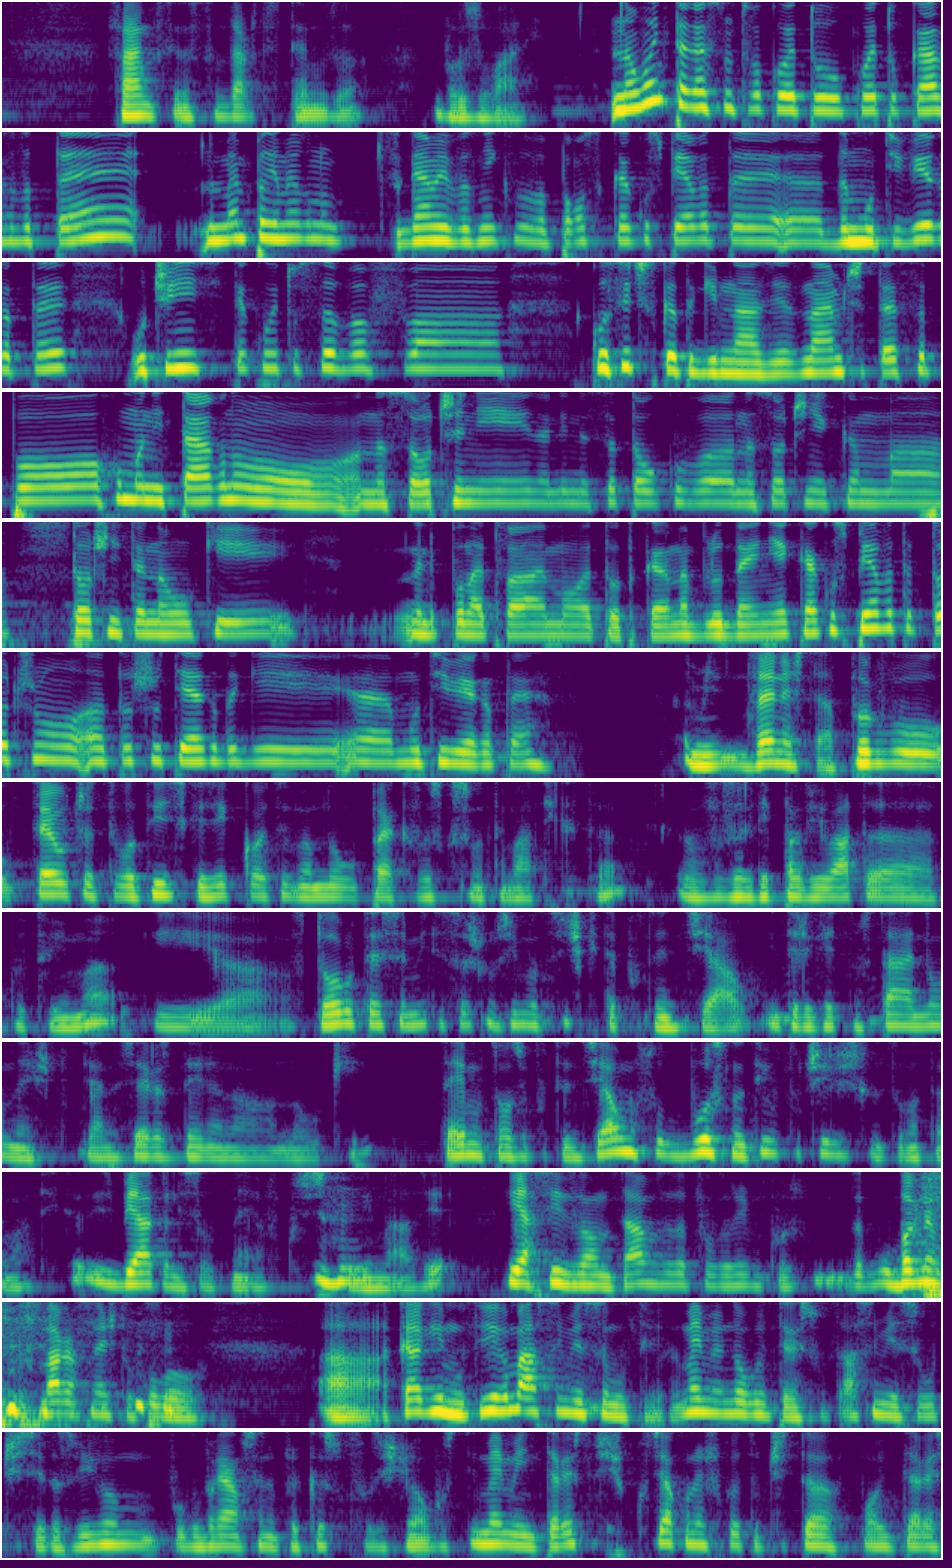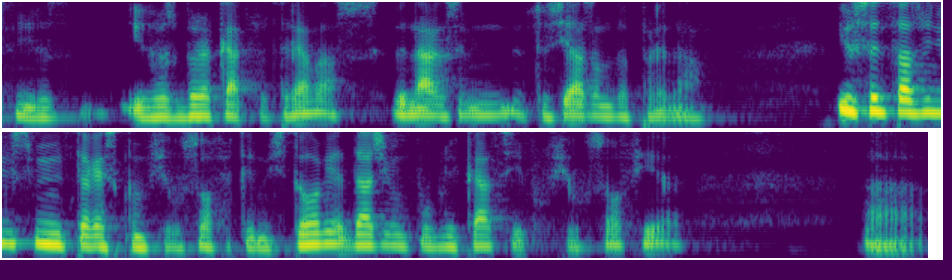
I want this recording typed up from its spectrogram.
в рамките на стандартната система за образование. Много интересно това, което, което казвате. На мен, примерно, сега ми възниква въпрос как успявате а, да мотивирате учениците, които са в а, класическата гимназия. Знаем, че те са по-хуманитарно насочени, нали, не са толкова насочени към а, точните науки. Нали, поне това е моето така наблюдение. Как успявате точно, а, точно тях да ги а, мотивирате? Ами, две неща. Първо, те учат латински язик, който има много пряка връзка с математиката заради правилата, които има. И а, второ, те самите всъщност имат всичките потенциал. Интелигентността е едно нещо. Тя не се разделя на науки. Те имат този потенциал, но са отблъснати от училищната математика. Избягали са от нея в класическа mm-hmm. гимназия. И аз идвам там, за да продължим, да обърнем кошмара в нещо хубаво. А, как ги мотивирам? Аз самия се мотивирам. Мен ми е много интересно. Аз самия се учи, се развивам, подобрявам се непрекъснато в различни области. Мен ми е интересно всичко, всяко нещо, което чета по-интересно и, раз, и разбера както трябва. Аз веднага съм ентусиазъм да предам. И освен това, винаги съм имал интерес към философия, към история. Даже имам публикации по философия. А,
